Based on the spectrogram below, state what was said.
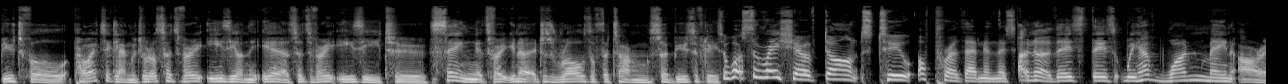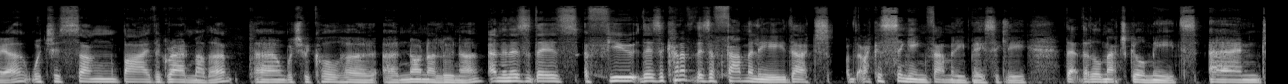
beautiful poetic language, but also it's very easy on the ear. So it's very easy to sing. It's very, you know, it just rolls off the tongue so beautifully. So what's the ratio of dance to opera then in this? Oh no, there's, there's, we have one main aria, which is sung by the grandmother, uh, which we call her uh, Nonna Luna. And then there's, there's a few, there's a kind of, there's a family that, like a singing family basically, that the little match girl meets and,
